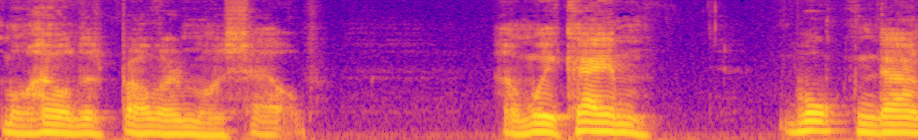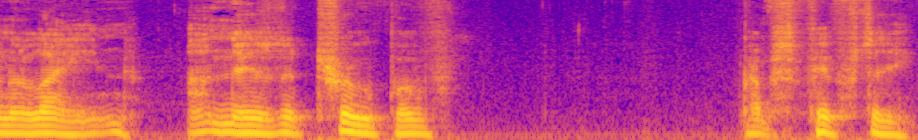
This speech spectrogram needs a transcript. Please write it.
my eldest brother and myself, and we came walking down a lane, and there's a troop of perhaps 50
